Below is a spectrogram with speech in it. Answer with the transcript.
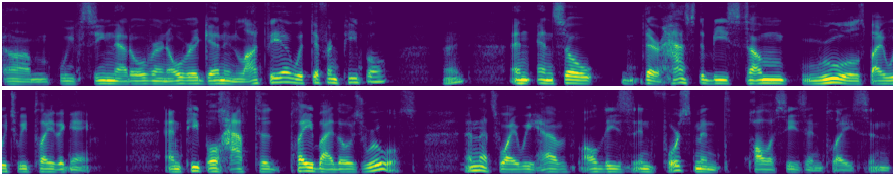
um, we've seen that over and over again in Latvia with different people. Right? And, and so there has to be some rules by which we play the game. And people have to play by those rules. And that's why we have all these enforcement policies in place and,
